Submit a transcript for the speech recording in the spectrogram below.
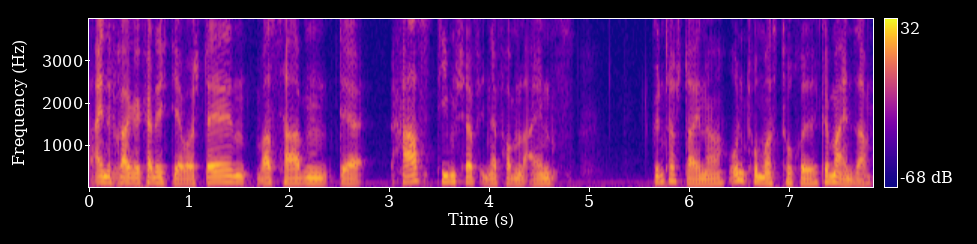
Absolut. Eine Frage kann ich dir aber stellen. Was haben der Haas-Teamchef in der Formel 1, Günther Steiner und Thomas Tuchel gemeinsam?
